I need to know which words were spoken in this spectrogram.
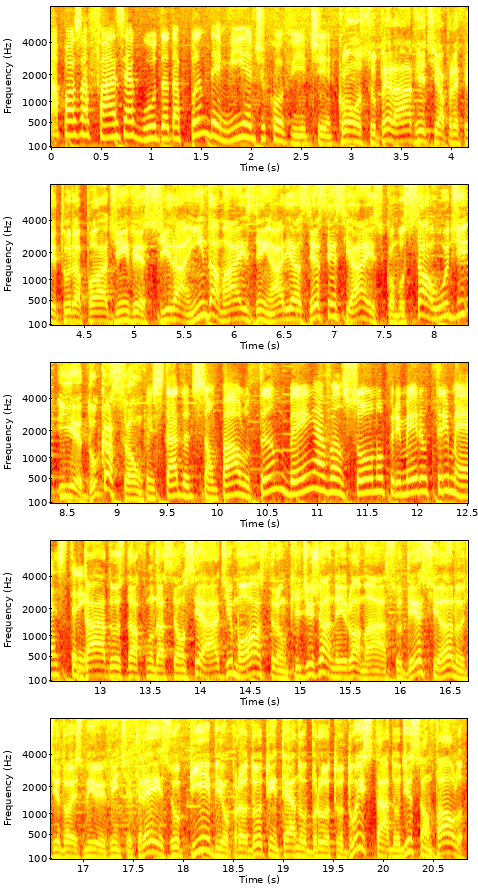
após a fase aguda da pandemia de Covid. Com o superávit, a prefeitura pode investir ainda mais em áreas essenciais como saúde e educação. O estado de São Paulo também avançou no primeiro trimestre. Dados da Fundação SEAD mostram que de janeiro a março deste ano de 2023, o PIB, o Produto Interno Bruto do Estado de São Paulo,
